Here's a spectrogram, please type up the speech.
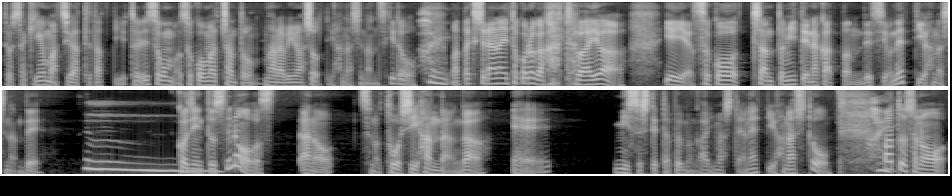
投資先が間違ってたっていう、とりあえずそこもそこをちゃんと学びましょうっていう話なんですけど、はい。全く知らないところが勝った場合は、いやいや、そこをちゃんと見てなかったんですよねっていう話なんで、うーん個人としての、あの、その投資判断が、えーミスしてた部分がありましたよねっていう話と、はい、あとその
